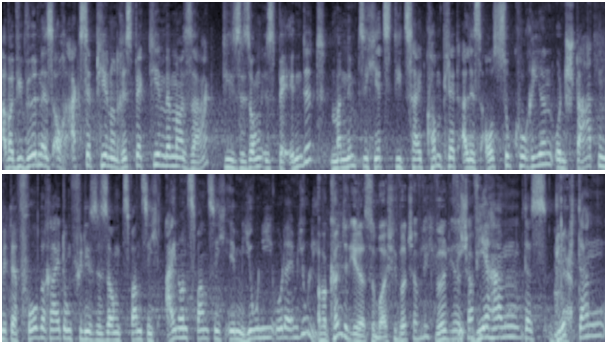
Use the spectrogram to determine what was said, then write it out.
aber wir würden es auch akzeptieren und respektieren, wenn man sagt, die Saison ist beendet. Man nimmt sich jetzt die Zeit, komplett alles auszukurieren und starten mit der Vorbereitung für die Saison 2021 im Juni oder im Juli. Aber könntet ihr das zum Beispiel wirtschaftlich? Würdet ihr das schaffen? Wir haben das Glück Ja. dann,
